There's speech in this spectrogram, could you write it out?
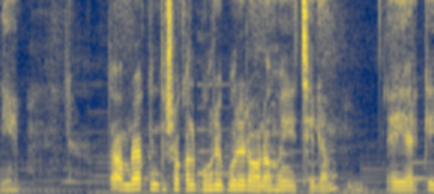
নিয়ে। তো আমরা কিন্তু সকাল ভোরে ভোরে রওনা হয়েছিলাম, এই আর কি।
